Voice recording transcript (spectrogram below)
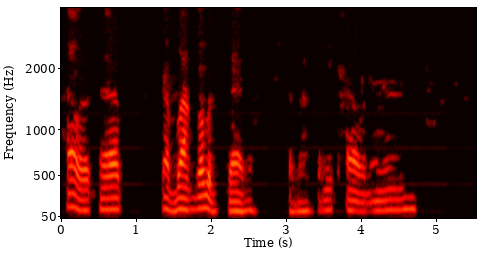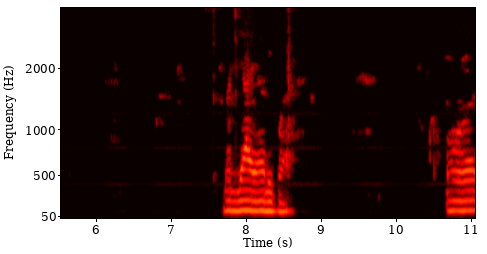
เข้าแล้วครับจับวางก็เหมือนกันจับวางก็ไม่เข้านะบรรยายเอาดีกว่าโอน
